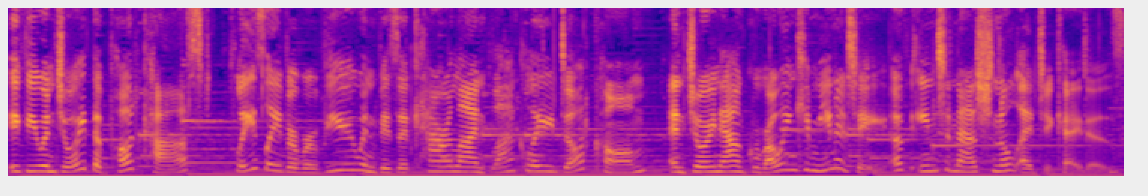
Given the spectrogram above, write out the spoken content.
If you enjoyed the podcast, please leave a review and visit carolineblackley.com and join our growing community of international educators.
